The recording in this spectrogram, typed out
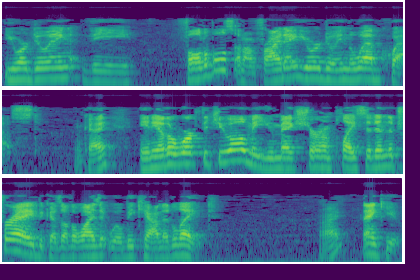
you are doing the foldables, and on Friday, you are doing the web quest. Okay? Any other work that you owe me, you make sure and place it in the tray because otherwise it will be counted late. All right? Thank you.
